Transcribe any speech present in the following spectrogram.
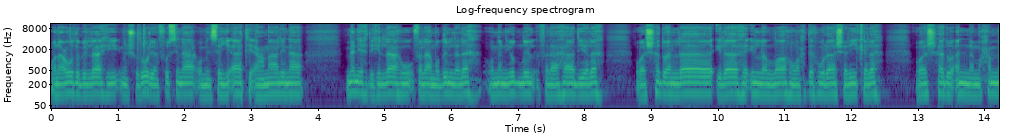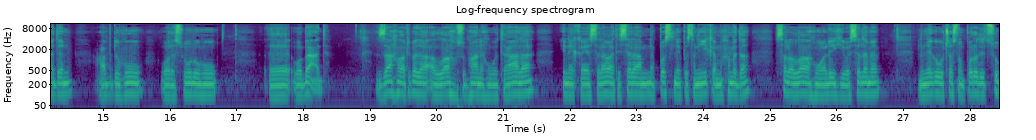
wa na'udhu billahi min šururi anfusina, wa min sejiati a'malina, من يهده الله فلا مضل له ومن يضلل فلا هادي wa واشهد an la ilaha illa الله وحده la شريك له وأشهد أن محمدا عبده ورسوله آه، وبعد Zahvala pripada Allahu subhanahu wa ta'ala i neka je salavat i selam na posljednjeg poslanika Muhammeda sallallahu alaihi wa sallame, na njegovu časnu porodicu,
